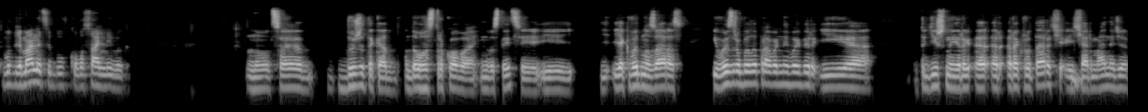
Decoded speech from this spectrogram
Тому для мене це був колосальний виклик. Ну, це дуже така довгострокова інвестиція, і як видно зараз, і ви зробили правильний вибір, і е, тодішній е, рекрутер чи HR-менеджер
